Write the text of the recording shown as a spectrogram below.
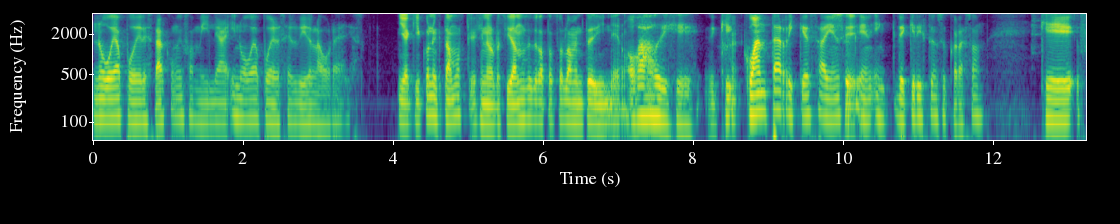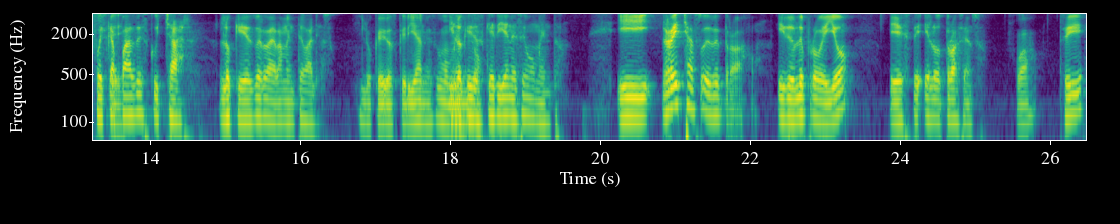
no voy a poder estar con mi familia y no voy a poder servir en la obra de Dios. Y aquí conectamos que generosidad no se trata solamente de dinero. wow, dije, cuánta riqueza hay en de Cristo en su corazón, que fue capaz de escuchar lo que es verdaderamente valioso. Y lo que Dios quería en ese momento. Y lo que Dios quería en ese momento y rechazó ese trabajo. Y Dios le proveyó este, el otro ascenso. Wow. ¿Sí?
